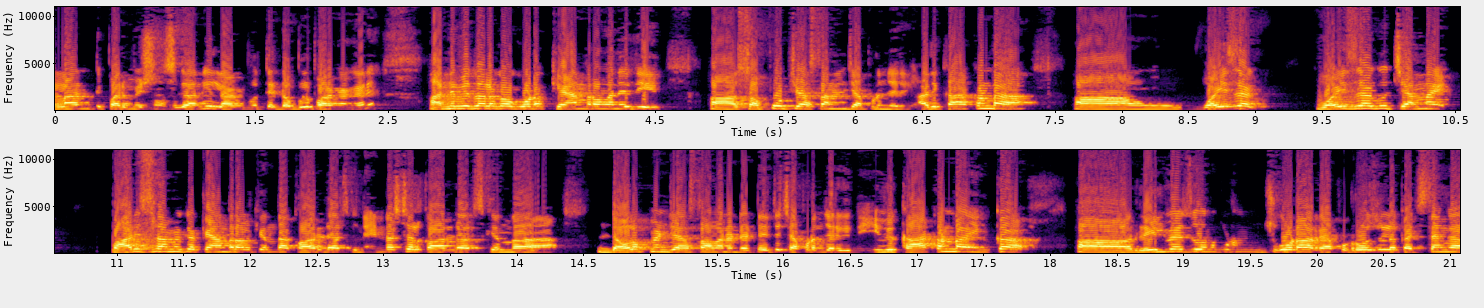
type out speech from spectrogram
ఎలాంటి పర్మిషన్స్ కానీ లేకపోతే డబ్బుల పరంగా కానీ అన్ని విధాలుగా కూడా కేంద్రం అనేది సపోర్ట్ చేస్తానని చెప్పడం జరిగింది. అది కాకుండా ఆ వైజాగ్ వైజాగ్ చెన్నై పారిశ్రామిక కేంద్రాల కింద కారిడార్స్ కింద ఇండస్ట్రియల్ కారిడార్స్ కింద డెవలప్మెంట్ చేస్తామనేటట్టు అయితే చెప్పడం జరిగింది. ఇవి కాకుండా ఇంకా రైల్వే జోన్ గురించి కూడా రేపటి రోజుల్లో ఖచ్చితంగా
